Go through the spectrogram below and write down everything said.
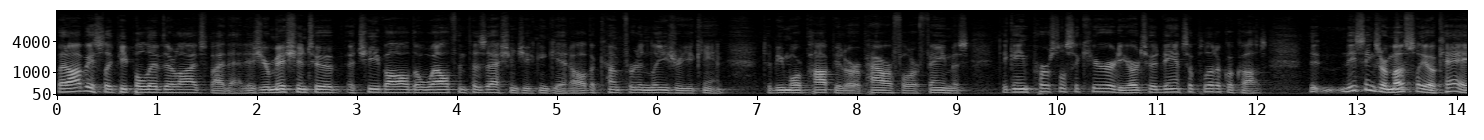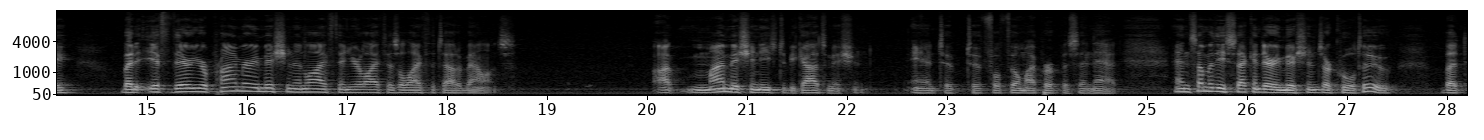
but obviously, people live their lives by that. Is your mission to achieve all the wealth and possessions you can get, all the comfort and leisure you can, to be more popular or powerful or famous, to gain personal security or to advance a political cause? These things are mostly okay, but if they're your primary mission in life, then your life is a life that's out of balance. I, my mission needs to be God's mission and to, to fulfill my purpose in that. And some of these secondary missions are cool too, but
